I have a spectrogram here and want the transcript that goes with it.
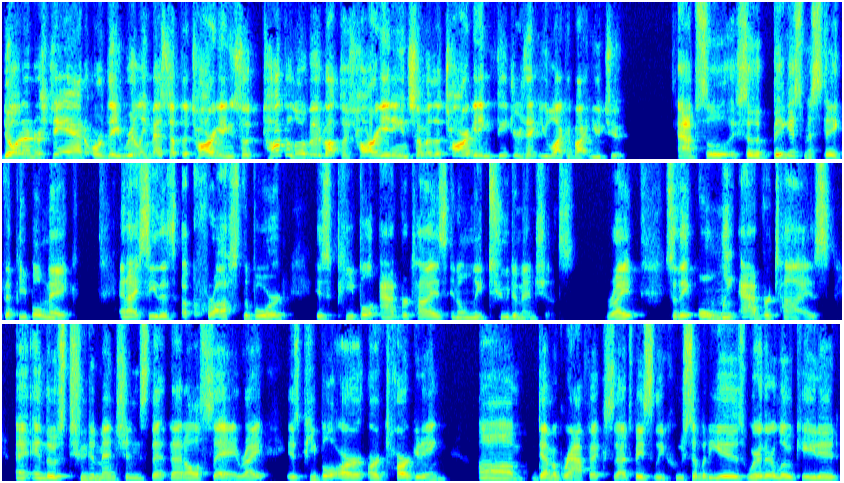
don't understand or they really mess up the targeting. So talk a little bit about the targeting and some of the targeting features that you like about YouTube. Absolutely. So the biggest mistake that people make, and I see this across the board, is people advertise in only two dimensions, right? So they only advertise and those two dimensions that that I'll say, right, is people are are targeting um, demographics. That's basically who somebody is, where they're located,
